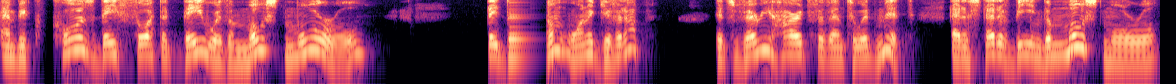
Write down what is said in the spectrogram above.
And because they thought that they were the most moral, they don't want to give it up. It's very hard for them to admit that instead of being the most moral,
